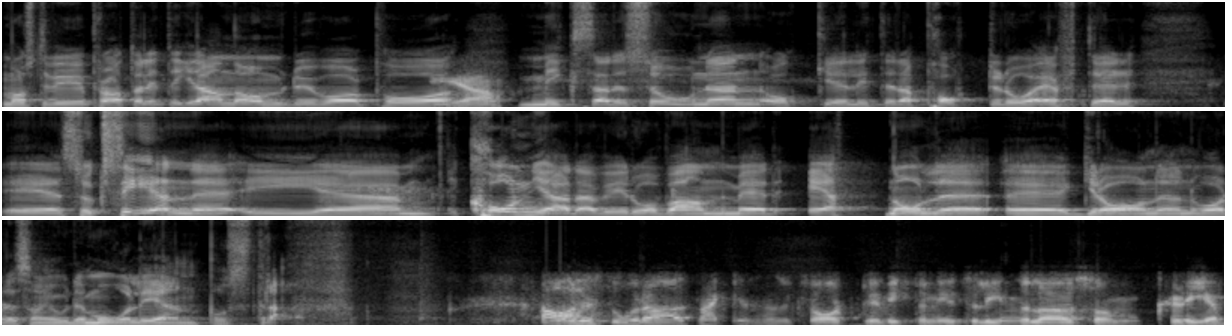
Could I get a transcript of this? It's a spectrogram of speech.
måste vi prata lite grann om. Du var på ja. mixade zonen och eh, lite rapporter då efter eh, succén eh, i eh, Konya där vi då vann med 1-0. Eh, Granen var det som gjorde mål igen på straff. Ja, det stora snacket är såklart Victor Nilsson Lindelöf som klev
